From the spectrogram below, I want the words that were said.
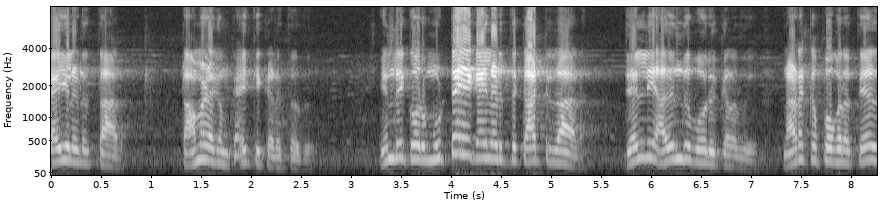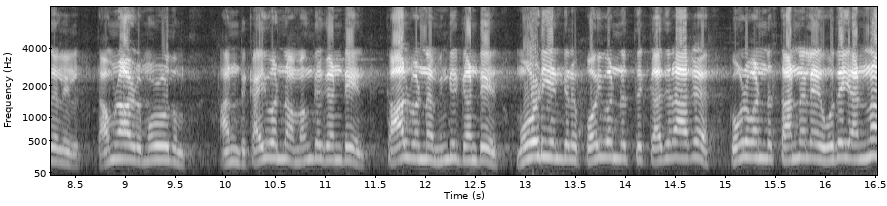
கையில் எடுத்தார். தமிழகம் கைக்கு கிடைத்தது. இன்றைக்கு ஒரு முட்டையை கையில் எடுத்து காட்டினார். டெல்லி அதிர்ந்து போயிருக்கிறது. நடக்கப் போகிற தேர்தலில் தமிழ்நாடு முழுவதும் அன்று கைவண்ணம் அங்கு கண்டேன் கால்வண்ணம் இங்கு கண்டேன். மோடி என்கிற பொய் வண்ணத்துக்கு எதிராக புகழ்வண்ண தன்னலே உதய அண்ணா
